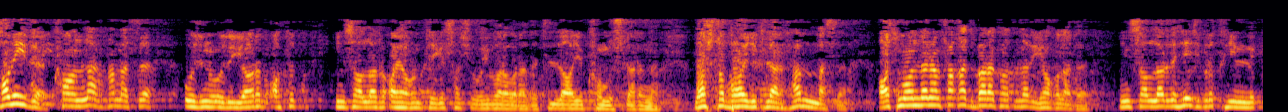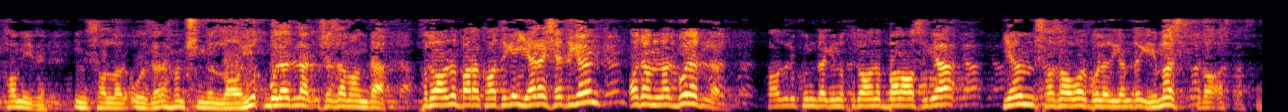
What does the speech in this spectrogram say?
qolmaydi. Konlar hammasi o'zini o'zi yorib otib insonlarni oyog'ini tagiga sochib yuboraveradi tilloyi kumushlarini boshqa boyliklar hammasi. Osmondan ham faqat barakotlar yog'iladi. Insonlarda hech bir qiyinlik qolmaydi. Insonlar o'zlari ham shunga loyiq bo'ladilar o'sha zamonda. Xudoni barakotiga yarashadigan odamlar bo'ladilar. Hozirgi kundagini xudoni balosiga ham sazovor bo'ladigandek emas xudo asrasin.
